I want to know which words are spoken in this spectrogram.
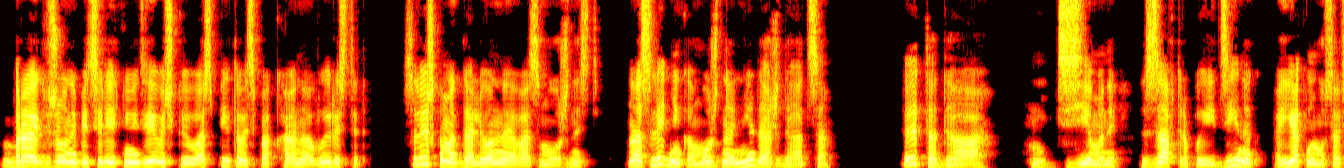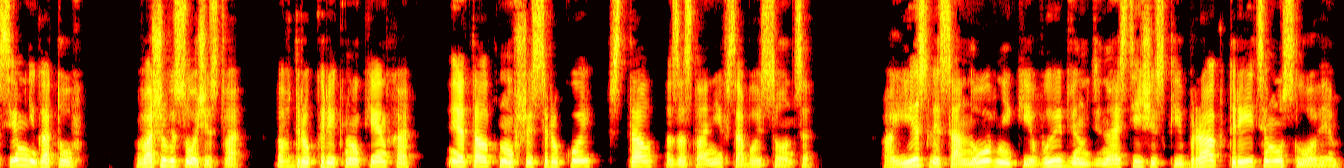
Брать в жены пятилетнюю девочку и воспитывать, пока она вырастет, слишком отдаленная возможность. Наследника можно не дождаться. Это да. Демоны, завтра поединок, а я к нему совсем не готов. Ваше высочество, вдруг крикнул Кенха, и, оттолкнувшись рукой, встал, заслонив собой солнце. А если сановники выдвинут династический брак третьим условием?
